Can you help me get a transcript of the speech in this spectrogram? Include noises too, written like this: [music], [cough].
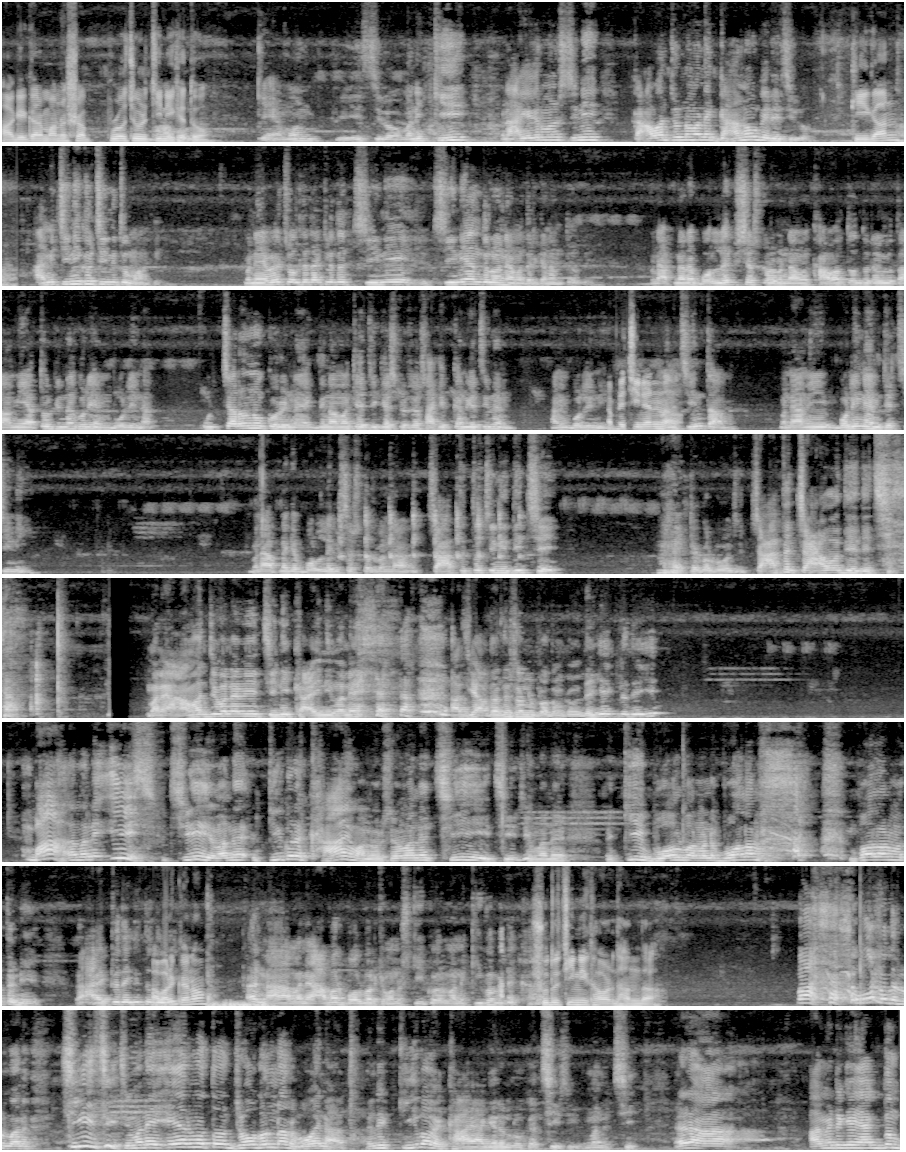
আগেকার মানুষরা প্রচুর চিনি খেত। কেমন ছিল মানে কি মানে আগেকার মানুষ চিনি খাওয়ার জন্য মানে গানও বেড়েছিল কি গান? আমি চিনি কেউ চিনি তোমাকে। মানে এভাবে চলতে থাকলে তো চিনি চিনি আন্দোলনে আমাদেরকে নামতে হবে। মানে আপনারা বললে বিশ্বাস করবেন না আমার খাওয়া তো দূরের কথা আমি এত ঘৃণা করি আমি বলি না। উচ্চারণও করি না। একদিন আমাকে জিজ্ঞেস করেছে সাকিব খানকে চিনেন? আমি বলিনি। আপনি চিনেন না? মানে চিনতাম। মানে আমি বলি না যে চিনি। মানে আপনাকে বললে বিশ্বাস করবেন না, চাতে তো চিনি দিচ্ছে। মানে একটা গল্প বলছি, চাতে চাও দিয়ে দিচ্ছে। মানে আমার জীবনে আমি চিনি খাইনি মানে আজকে আপনাদের সামনে প্রথম খাব। দেখি একটু, দেখি। বাহ মানে ইস, ছি মানে কি করে খায় মানুষ? মানে ছি ছি ছি মানে কি বলবার মানে বলার বলার মতো নেই। একটু দেখি তো আবার কেন? আর না মানে আবার বলবার কি মানুষ? কি করে মানে কীভাবে দেখা? শুধু চিনি খাওয়ার ধান্দা। [laughs] অসাধারণ মানে ছি ছি ছি মানে এর মতো জঘন্য আর হয় না। মানে কীভাবে খায় আগের লোকে? ছি ছি মানে ছি। আমি এটাকে একদম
